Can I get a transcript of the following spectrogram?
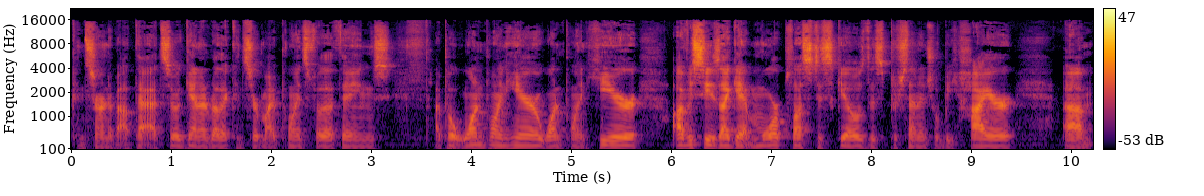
concerned about that. So again, I'd rather conserve my points for other things. I put one point here, one point here. Obviously, as I get more plus to skills, this percentage will be higher. Um,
